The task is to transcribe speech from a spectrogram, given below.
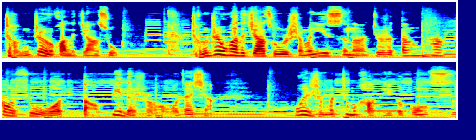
城镇化的加速，城镇化的加速是什么意思呢？就是当他告诉我倒闭的时候，我在想，为什么这么好的一个公司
